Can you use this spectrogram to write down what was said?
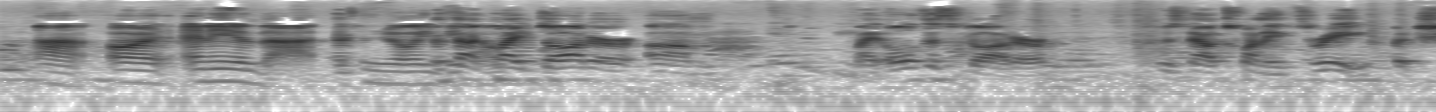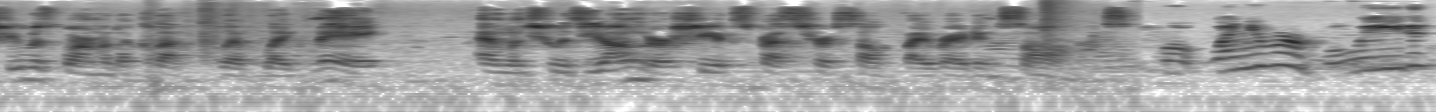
uh, or any of that can really In fact, my daughter, um, my oldest daughter, who's now 23, but she was born with a cleft lip like me. And when she was younger, she expressed herself by writing songs. Well, when you were bullied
